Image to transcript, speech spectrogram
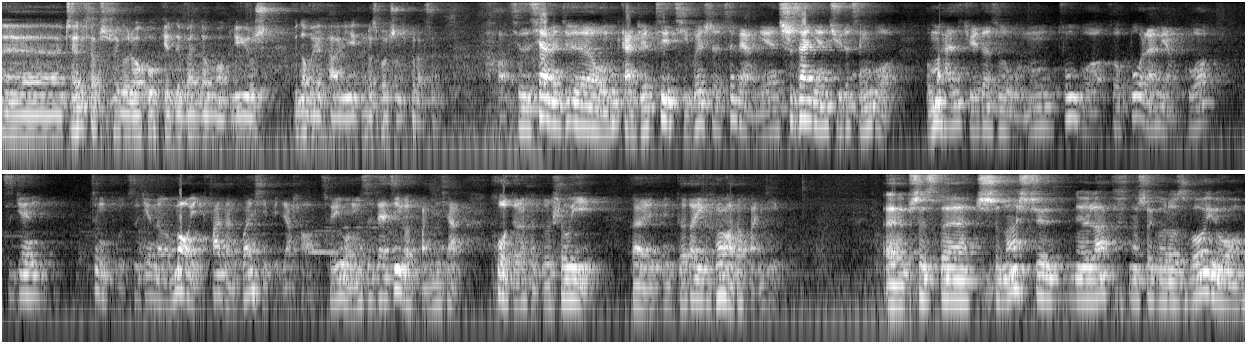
e, czerwca przyszłego roku, kiedy będą mogli już w nowej hali rozpocząć pracę. 好，就是下面就是我们感觉这体会是这两年、十三年取得成果， 我们还是觉得是我们中国和波兰两国之间政府之间的贸易发展关系比较好，所以我们是在这个环境下获得了很多收益，呃，得到一个很好的环境。 E, Przez te 13 lat naszego rozwoju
